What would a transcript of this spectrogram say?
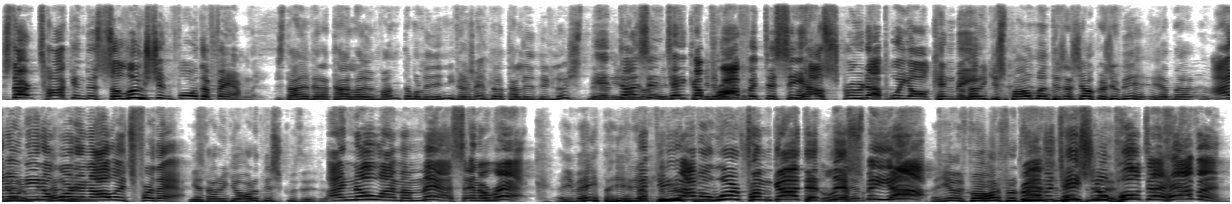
start talking the solution for the family. staðin fyrir að tala um vandamálið inn í fjölskylduna talið þið lausnina It doesn't take a prophet to see how screwed up we all can be. það þarf ekki spámann til að sjá hvað við hérna, I don't need a word of knowledge for that. ég þarf ekki orð fyrir það I know I'm a mess and a wreck. En ég veit að ég í But do you have a word from God that lifts me up? en ég vil fá orð frá Guði sem lyftir Gravitational pull to heaven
